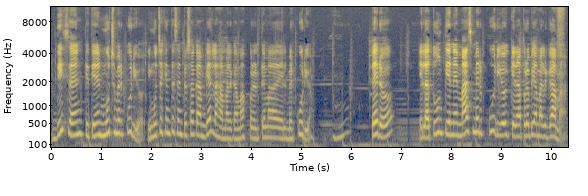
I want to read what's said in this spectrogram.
dicen que tienen mucho mercurio y mucha gente se empezó a cambiar las amalgamas por el tema del mercurio. Pero el atún tiene más mercurio que la propia amalgama.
